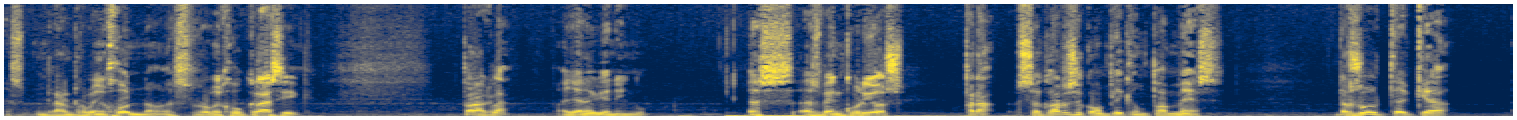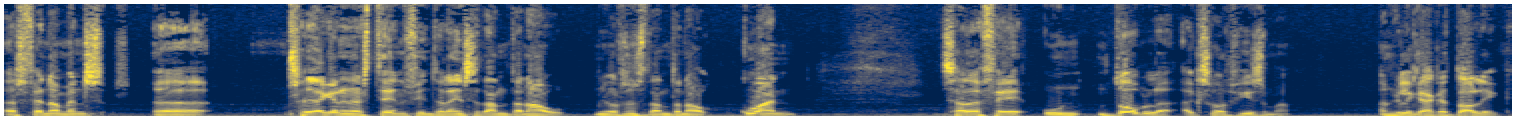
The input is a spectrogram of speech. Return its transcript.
és un gran Robin Hood, no? És Robin Hood clàssic. Però clar, allà no hi havia ningú és, és ben curiós. Però la cosa se complica un poc més. Resulta que els fenòmens eh, s'allarguen en el temps fins a l'any 79 1979, quan s'ha de fer un doble exorcisme anglicà catòlic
